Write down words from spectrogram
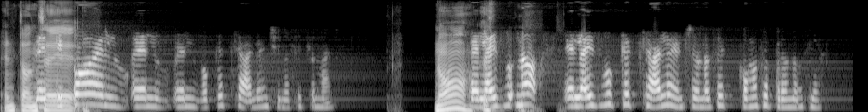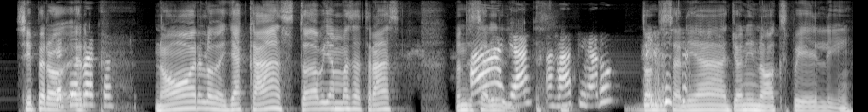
De Entonces, tipo el, el, el Bucket Challenge no sé qué más. no, El es- ice, no, el Ice Bucket Challenge, o no sé cómo se pronuncia. sí, pero Esos era- retos. no, era lo de Jackass, todavía más atrás, donde, Ah, ya, ajá, claro. donde salía Johnny Knoxville y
